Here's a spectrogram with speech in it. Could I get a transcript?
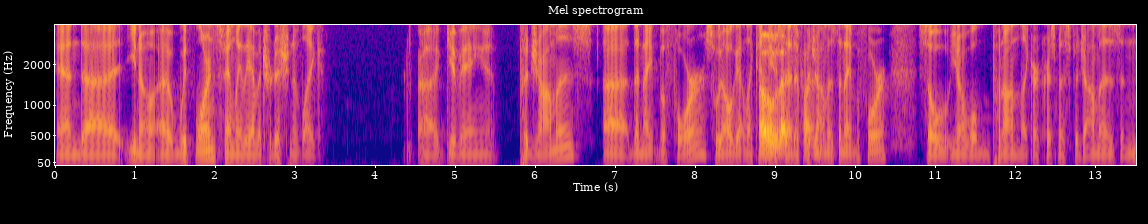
and uh, you know, uh, with Lauren's family, they have a tradition of like uh, giving pajamas uh, the night before. So we all get like a Oh, new set of fun. pajamas the night before. So you know, we'll put on like our Christmas pajamas, and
